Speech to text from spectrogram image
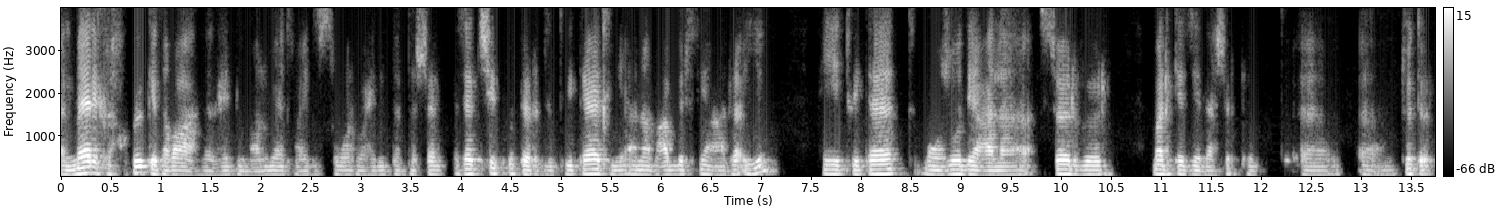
المالك الحقيقي تبعها لهذه المعلومات وهذه الصور وهذه الدردشات. ذات شيء تويتر التويتات اللي أنا بعبر فيها عن رأيي هي تويتات موجودة على سيرفر مركزي لشركة آه آه تويتر.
